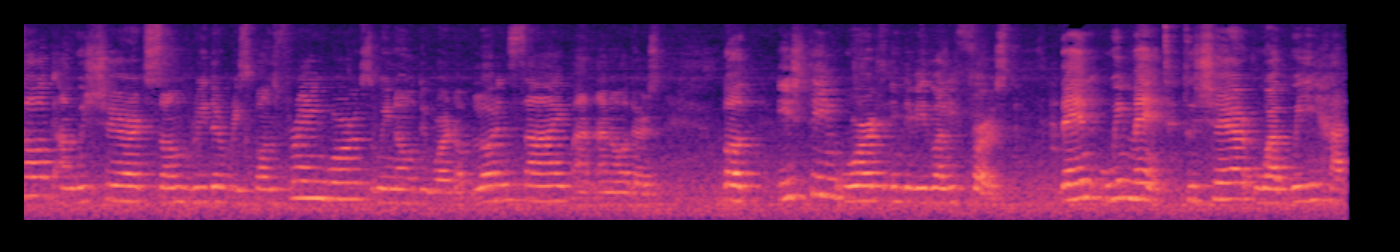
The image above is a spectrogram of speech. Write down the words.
talk and we shared some reader response frameworks, we know the word of Lorenzi and, and others. But each team worked individually first. Then we met to share what we had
